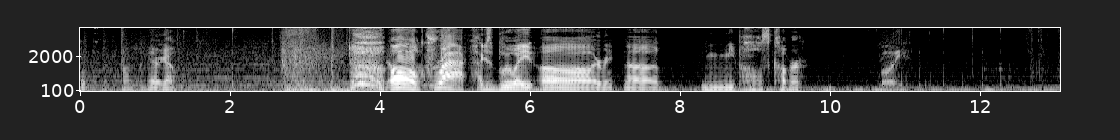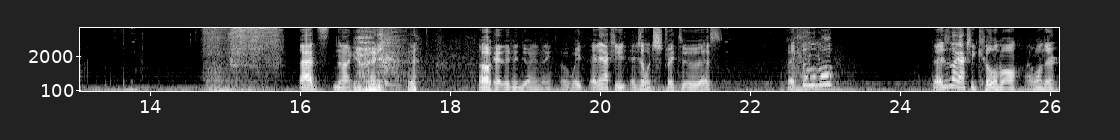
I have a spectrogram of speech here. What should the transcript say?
Oh, there we go. oh crap! I just blew a uh Irving uh Meatballs cover. Boy. That's not good. okay, they didn't do anything. Oh wait, they didn't actually. They just went straight to this. Did I kill them all? Did I just like actually kill them all? I wonder.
